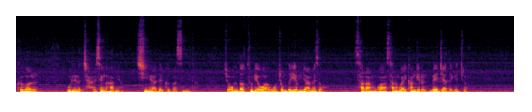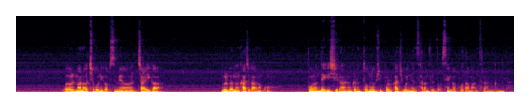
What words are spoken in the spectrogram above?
그걸 우리는 잘 생각하며 지내야 될 것 같습니다. 좀 더 두려워하고 좀 더 염려하면서 사람과 사람과의 관계를 맺어야 되겠죠. 얼마나 어처구니가 없으면 자기가 물건은 가져가 놓고 돈은 내기 싫어하는 그런 돈음심보를 가지고 있는 사람들도 생각보다 많더라는 겁니다.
